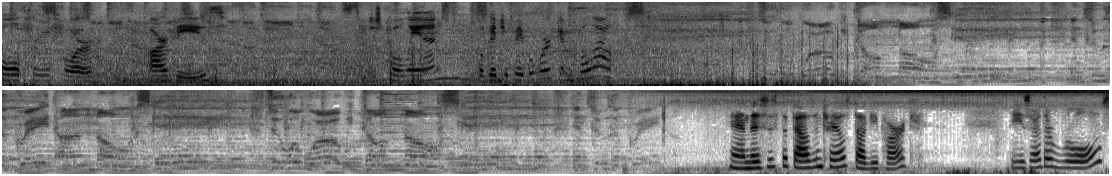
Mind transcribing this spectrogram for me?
pull through for RVs. You just pull in, go get your paperwork, and pull out. And this is the Thousand Trails Doggy Park. These are the rules.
